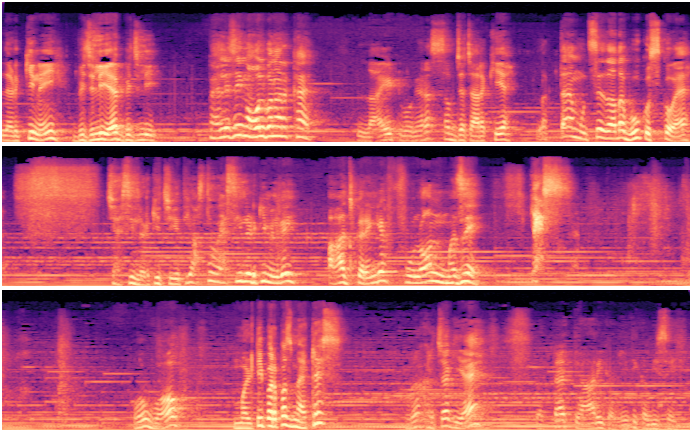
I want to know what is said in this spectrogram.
लड़की नहीं बिजली है बिजली। पहले से ही माहौल बना रखा है। लाइट वगैरह सब जचा रखी है। लगता है मुझसे ज़्यादा भूख उसको है। जैसी लड़की चाहिए थी आज तो वैसी लड़की मिल गई। आज करेंगे फुल ऑन मज़े। यस ओ वाह मल्टीपर्पज मैट्रेस पूरा खर्चा किया है। लगता है तैयार ही कर रही थी कभी से ही।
